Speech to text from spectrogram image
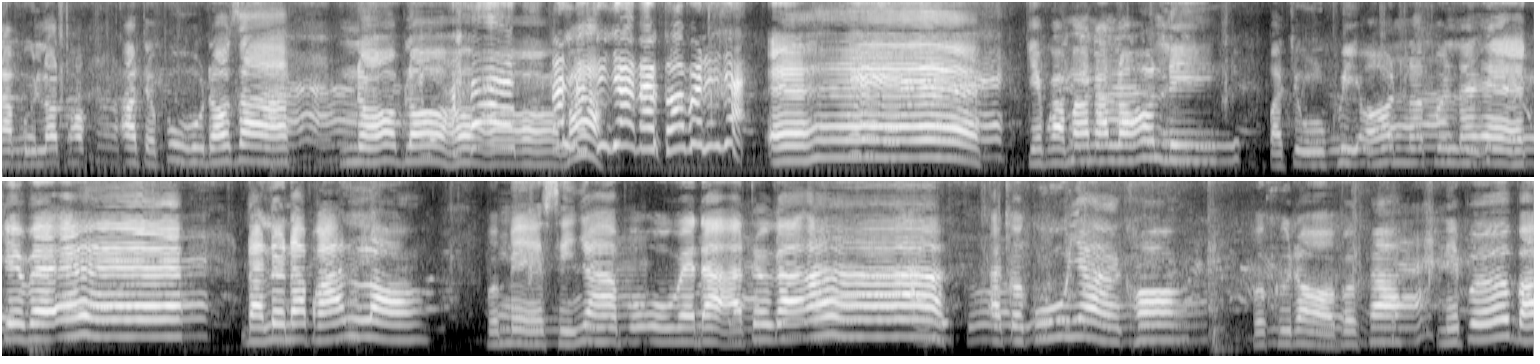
นาบือลอทออาตปูดอซานอบลออะไรมาสิยะมาก็ไม่ได้จ้ะเอ๊ะเก็บกับมานาล้อลีปัจจุคุยออนนะเพื่อนแลเก็บแวดันเลยนะพันลอง บเมสิญาโปเวดาเตกาอะก็กูย่าคองบ่คือดอกบ่ค่ะเนเปบา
